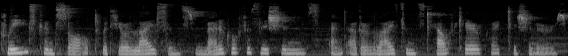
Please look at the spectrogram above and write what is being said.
Please consult with your licensed medical physicians and other licensed healthcare practitioners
